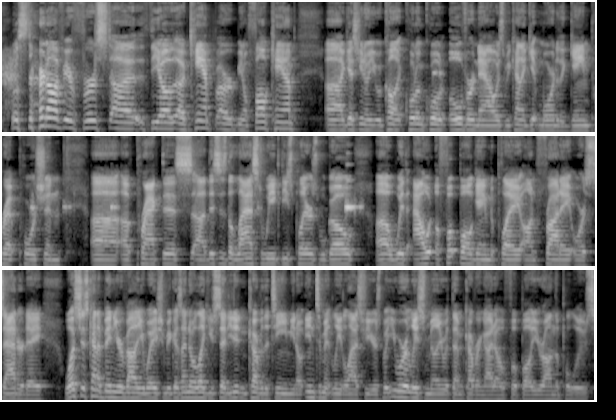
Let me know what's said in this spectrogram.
we'll start off your first uh, Theo uh, camp or you know fall camp. Uh, I guess you know you would call it quote unquote over now as we kind of get more into the game prep portion uh, of practice. Uh, this is the last week these players will go uh, without a football game to play on Friday or Saturday. What's just kind of been your evaluation? Because I know, like you said, you didn't cover the team, you know, intimately the last few years, but you were at least familiar with them covering Idaho football. You're on the Palouse.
